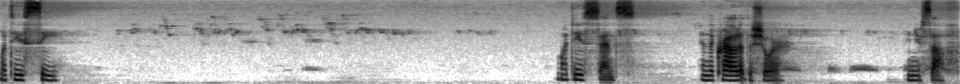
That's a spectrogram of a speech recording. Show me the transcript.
What do you see? What do you sense in the crowd at the shore, in yourself?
